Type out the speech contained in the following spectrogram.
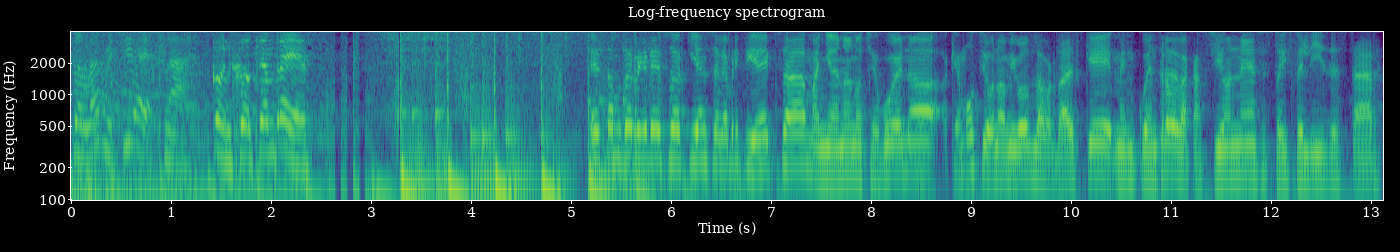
Celebrity Exa con José Andrés. Estamos de regreso aquí en Celebrity Exa, mañana Nochebuena. Qué emoción amigos, la verdad es que me encuentro de vacaciones, estoy feliz de estar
